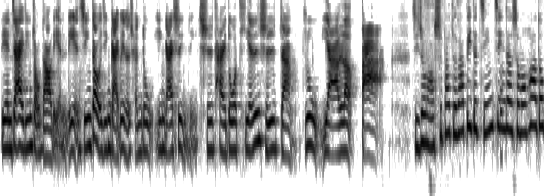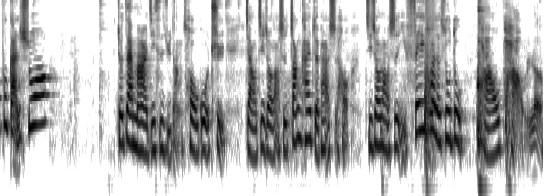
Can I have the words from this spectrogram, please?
脸颊已经肿到连脸型都已经改变的程度，应该是你吃太多甜食长蛀牙了吧？纪州老师把嘴巴闭得紧紧的，什么话都不敢说。就在马尔基斯局长凑过去叫纪州老师张开嘴巴的时候，纪州老师以飞快的速度逃跑了。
